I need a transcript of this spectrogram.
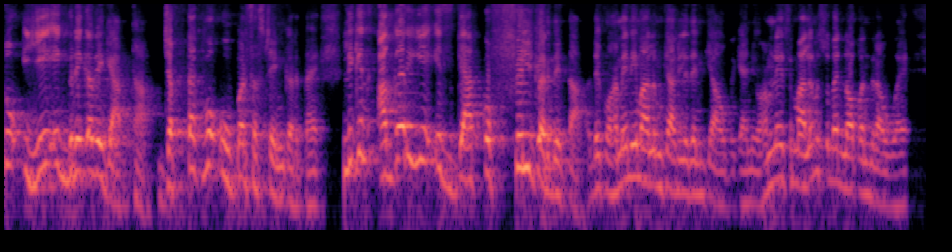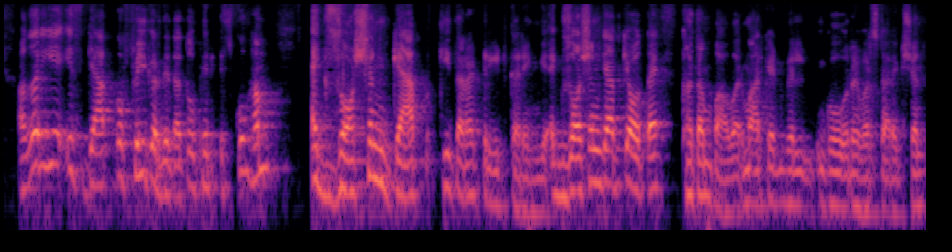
तो ये एक ब्रेकअवे गैप था, जब तक वो ऊपर सस्टेन करता है। लेकिन अगर ये इस गैप को फिल कर देता, देखो, हमें नहीं मालूम कि अगले दिन क्या होगा, क्या नहीं होगा। हमने इसे मालूम है, सुबह नौ पंद्रह हुआ है। अगर ये इस गैप को फिल कर देता तो फिर इसको हम एग्जॉशन गैप की तरह ट्रीट करेंगे। एग्जॉशन गैप क्या होता है? खत्म power market will go reverse direction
